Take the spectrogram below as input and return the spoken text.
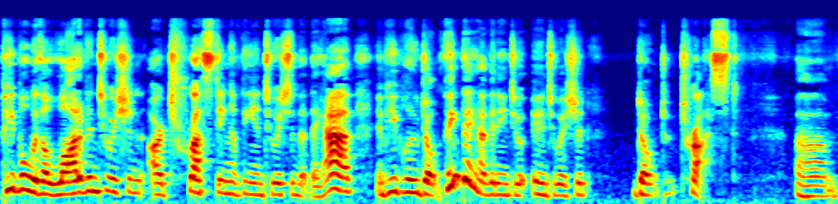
people with a lot of intuition are trusting of the intuition that they have, and people who don't think they have any intu- intuition don't trust. Um,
